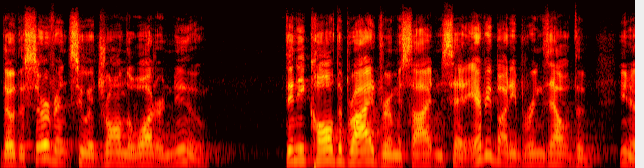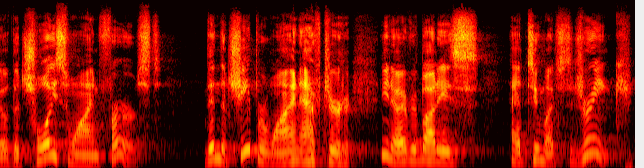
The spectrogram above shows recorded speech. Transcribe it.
though the servants who had drawn the water knew. Then he called the bridegroom aside and said, Everybody brings out the, you know, the choice wine first, then the cheaper wine after, you know, everybody's had too much to drink.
